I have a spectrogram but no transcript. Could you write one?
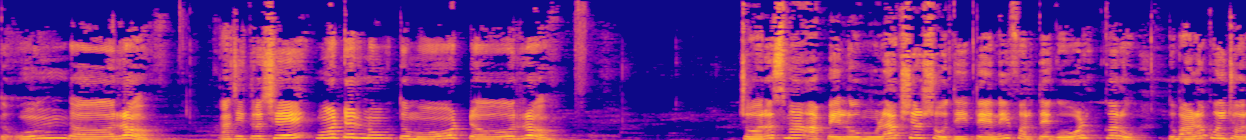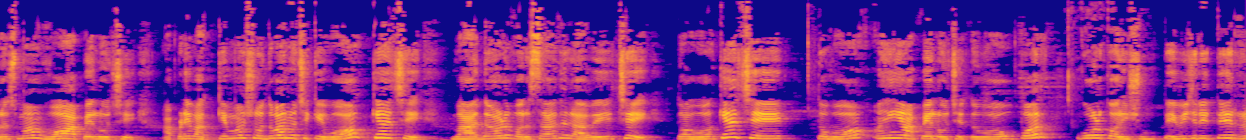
તો ઉંદર. આ ચિત્ર છે મોટરનું. તો મોટર. ચોરસમાં આપેલો મૂળાક્ષર શોધી તેની ફરતે ગોળ કરો. તો બાળકો, અહીં ચોરસમાં વ આપેલો છે. આપણે વાક્યમાં શોધવાનું છે કે વ ક્યાં છે? વાદળ વરસાદ લાવે છે. તો આ વ ક્યાં છે? તો વ અહીં આપેલો છે. તો વ ઉપર ગોળ કરીશું. તેવી જ રીતે ર.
